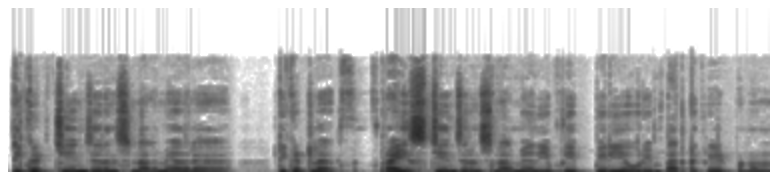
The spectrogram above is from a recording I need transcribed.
டிக்கெட் சேஞ்ச் இருந்துச்சுனாலுமே அதில் டிக்கெட்டில் ப்ரைஸ் சேஞ்ச் இருந்துச்சுனாலுமே அது எப்படி பெரிய ஒரு இம்பேக்ட் க்ரியேட் பண்ணும்?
